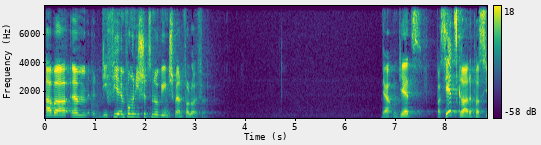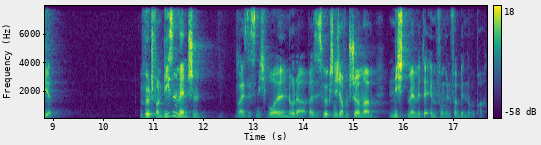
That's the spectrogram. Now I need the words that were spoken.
aber ähm, die vier Impfungen, die schützen nur gegen die schweren Verläufe. Ja, und jetzt, was jetzt gerade passiert, wird von diesen Menschen, weil sie es nicht wollen oder weil sie es wirklich nicht auf dem Schirm haben, nicht mehr mit der Impfung in Verbindung gebracht.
